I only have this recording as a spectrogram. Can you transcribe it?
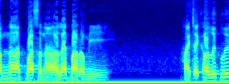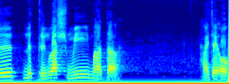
อำนาจวาสนาและบารมี หายใจเข้าลึกๆ นึกถึงลัชมีมาตา หายใจออก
